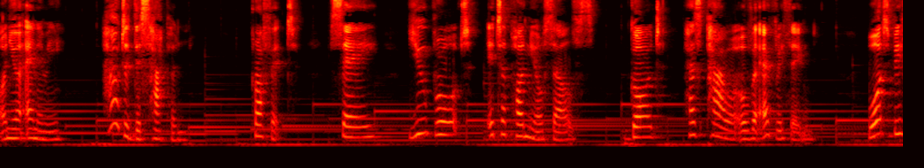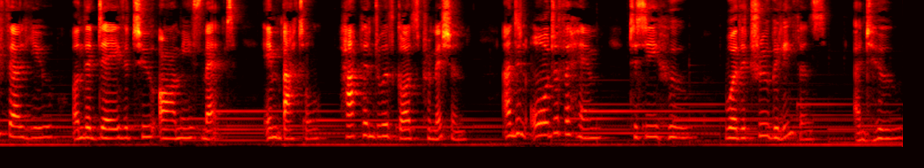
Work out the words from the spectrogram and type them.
on your enemy, how did this happen? Prophet, say, you brought it upon yourselves. God has power over everything. What befell you on the day the two armies met in battle happened with God's permission, and in order for him to see who were the true believers and who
